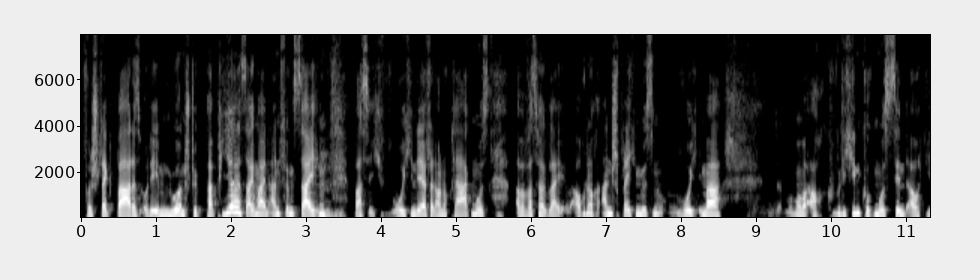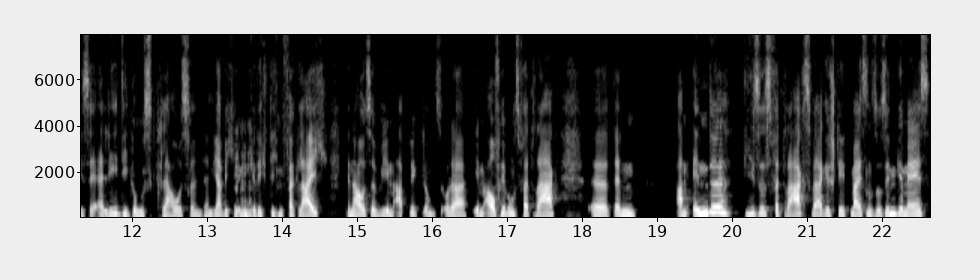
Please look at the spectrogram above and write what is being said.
Vollstreckbares oder eben nur ein Stück Papier, sag ich mal in Anführungszeichen, mhm. was ich, wo ich hinterher vielleicht auch noch klagen muss. Aber was wir gleich auch noch ansprechen müssen, wo ich immer wo man auch wirklich hingucken muss, sind auch diese Erledigungsklauseln. Denn die habe ich mhm. im gerichtlichen Vergleich, genauso wie im Abwicklungs- oder im Aufhebungsvertrag. Äh, denn am Ende dieses Vertragswerkes steht meistens so sinngemäß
